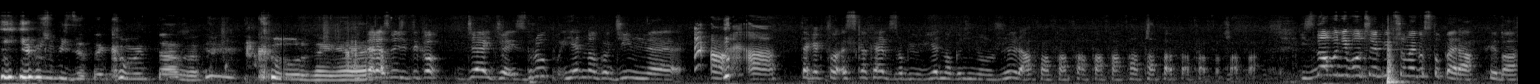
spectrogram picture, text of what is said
I już widzę te komentarze. Kurde, nie. Teraz będzie tylko JJ, zrób jednogodzinne a, a. Tak jak to SKKR zrobił jednogodzinną żyrafa, fa, fa, fa, fa, fa, fa, fa, fa, fa, fa, fa, fa. I znowu nie włączyłem pieprzonego stopera, chyba.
